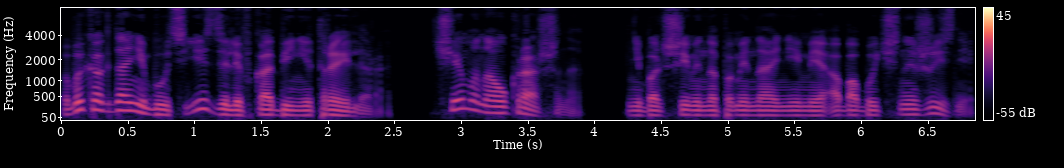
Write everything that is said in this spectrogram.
Вы когда-нибудь ездили в кабине трейлера? Чем она украшена? Небольшими напоминаниями об обычной жизни,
